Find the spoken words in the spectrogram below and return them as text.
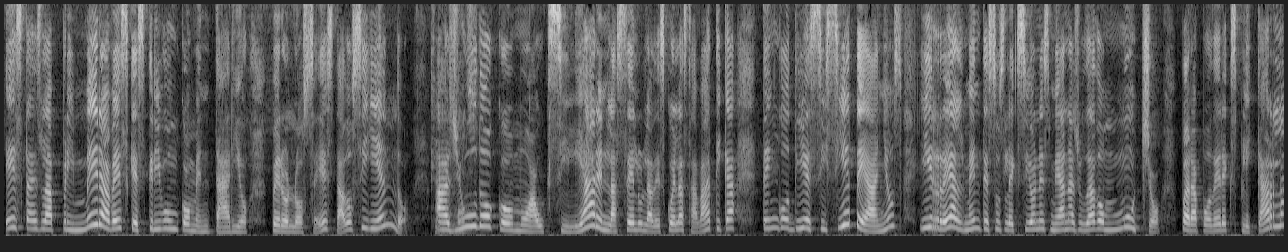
Esta es la primera vez que escribo un comentario, pero los he estado siguiendo. Ayudo como auxiliar en la célula de escuela sabática. Tengo 17 años y realmente sus lecciones me han ayudado mucho para poder explicarla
